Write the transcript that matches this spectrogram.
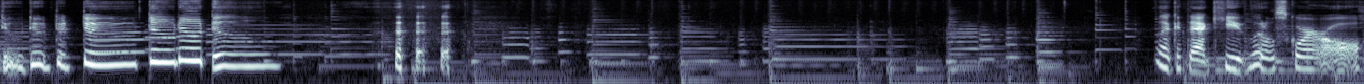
Do do do do do do do. Look at that cute little squirrel.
